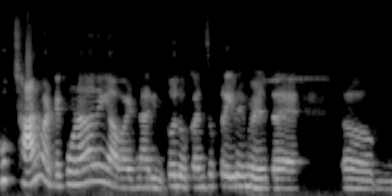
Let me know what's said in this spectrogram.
खूप छान वाटते. कोणाला नाही आवडणार इतकं लोकांचं प्रेम मिळतंय. अं,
